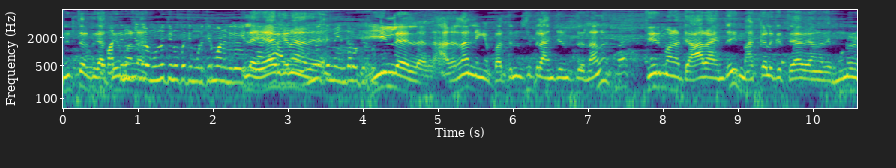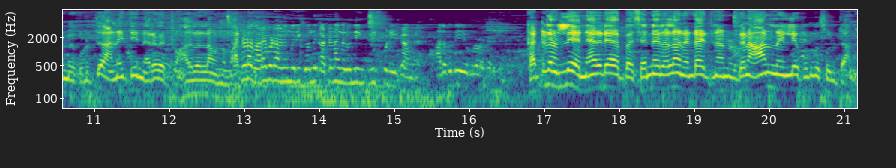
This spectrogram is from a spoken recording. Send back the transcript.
நிறுத்துறதுக்காக தீர்மானம்? முந்நூற்றி முப்பத்தி மூணு தீர்மானம் இல்லை ஏற்கனவே? இல்லை இல்லை இல்லை. அதெல்லாம் நீங்கள் பத்து நிமிஷத்தில் அஞ்சு நிமிஷத்துனாலும் தீர்மானத்தை ஆராய்ந்து மக்களுக்கு தேவையானதை முன்னுரிமை கொடுத்து அனைத்தையும் நிறைவேற்றும் அதிலெல்லாம் ஒன்றும் கட்டட வரைபட அனுமதிக்கு வந்து கட்டணங்கள் வந்து இன்க்ரீஸ் பண்ணியிருக்காங்க. அதை பற்றி கட்டணம் இல்லையே. நேரடியாக இப்போ சென்னையிலலாம் ரெண்டாயிரத்தி நானூறுக்கான ஆன்லைன்லேயே கொடுக்க சொல்லிட்டாங்க.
